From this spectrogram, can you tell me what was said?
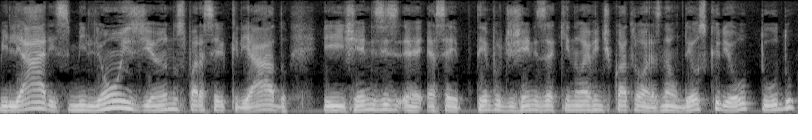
milhares, milhões de anos para ser criado e Gênesis, é, esse tempo de Gênesis aqui não é 24 horas. Não, Deus criou tudo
